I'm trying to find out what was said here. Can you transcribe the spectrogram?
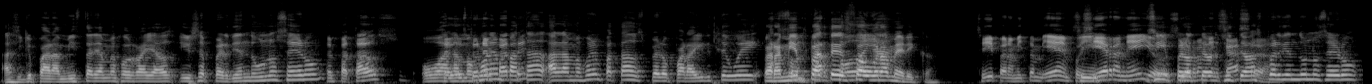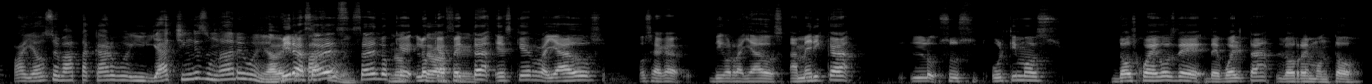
Así que para mí estaría mejor rayados irse perdiendo 1-0 ¿Empatados? o a ¿Te lo mejor empatados, a lo mejor empatados, pero para irte, güey. Para mí empate es favor allá. América. Sí, para mí también. Pues Sí. cierran ellos. Sí, pero te- si te vas perdiendo 1-0, Rayados se va a atacar, güey. Y ya chingue su madre, güey. A ver Mira, qué pasa, ¿sabes? ¿Sabes lo No que, lo que afecta? Es que Rayados, o sea, digo Rayados, América, lo- sus últimos dos juegos de, de vuelta lo remontó.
